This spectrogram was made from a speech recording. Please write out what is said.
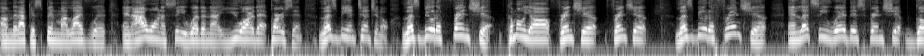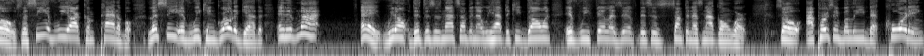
um, that i can spend my life with and i want to see whether or not you are that person. Let's be intentional. Let's build a friendship Come on, y'all. Friendship, friendship. Let's build a friendship and let's see where this friendship goes. Let's see if we are compatible. Let's see if we can grow together. And if not, hey, we don't this this is not something that we have to keep going if we feel as if this is something that's not going to work. So, I personally believe that courting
